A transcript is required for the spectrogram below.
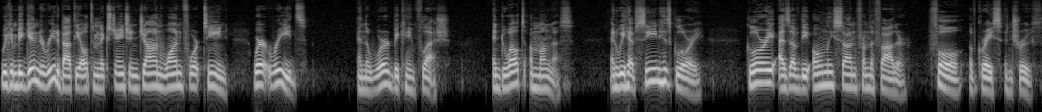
We can begin to read about the ultimate exchange in John 1:14, where it reads, "And the word became flesh and dwelt among us, and we have seen his glory, glory as of the only Son from the Father, full of grace and truth.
